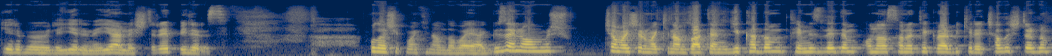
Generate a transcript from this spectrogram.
Geri böyle yerine yerleştirebiliriz. Bulaşık makinem de bayağı güzel olmuş. Çamaşır makinem zaten yıkadım, temizledim. Ondan sonra tekrar bir kere çalıştırdım.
